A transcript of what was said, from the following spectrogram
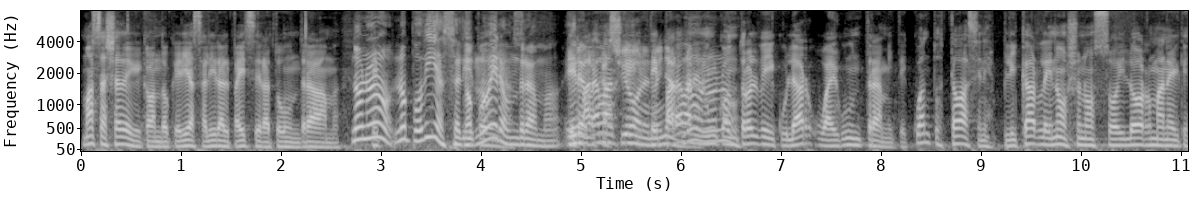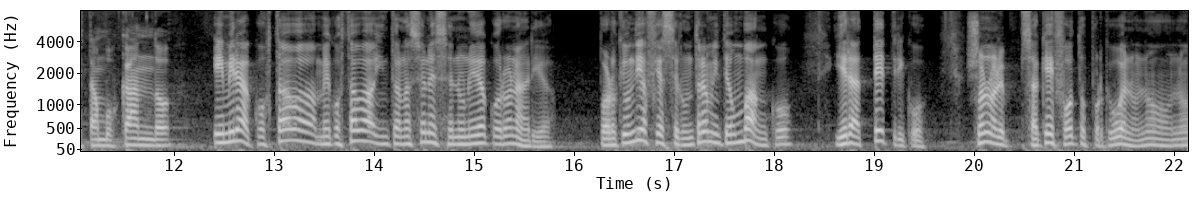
Más allá de que cuando querías salir al país era todo un drama. No, no, Te- no, no podía salir, no, era un drama. Te Era paraban, te no hay nada. paraban No, en no, un no. control vehicular o algún trámite. ¿Cuánto estabas en explicarle, no, yo no soy Lorman el que están buscando? Y mira, costaba, me costaba internaciones en unidad coronaria. Porque un día fui a hacer un trámite a un banco y era tétrico. Yo no le saqué fotos porque, bueno, no, no,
